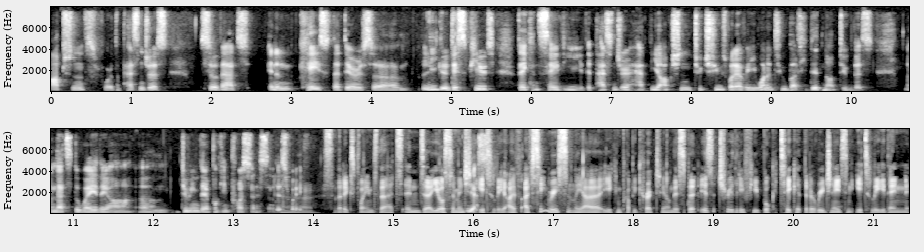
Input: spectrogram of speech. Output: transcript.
options for the passengers so that in a case that there is a legal dispute, they can say the, the passenger had the option to choose whatever he wanted to, but he did not do this. And that's the way they are um, doing their booking process in this uh, way. Ah, so that explains that. And uh, you also mentioned yes. Italy. I've, I've seen recently, uh, you can probably correct me on this, but is it true that if you book a ticket that originates in Italy, then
